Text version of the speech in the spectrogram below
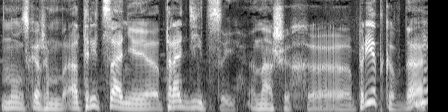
ну, скажем, отрицания традиций наших э, предков, да,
